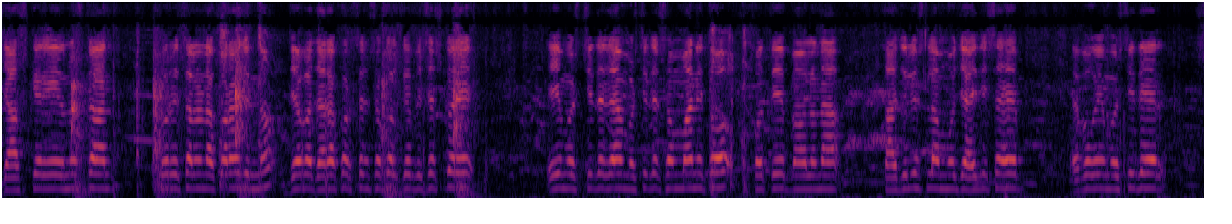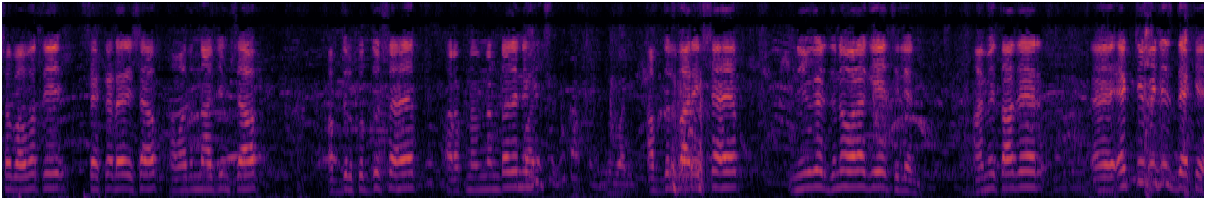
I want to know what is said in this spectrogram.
যে আজকের এই অনুষ্ঠান পরিচালনা করার জন্য। যে বা যারা করছেন সকলকে বিশেষ করে এই মসজিদে যা মসজিদের সম্মানিত খতিব মাওলানা তাজুল ইসলাম মুজাহিদি সাহেব এবং এই মসজিদের সভাপতি সেক্রেটারি সাহেব আমাদের নাজিম সাহেব আব্দুল কুদ্দুস সাহেব আর আপনার নামটা জানি আব্দুল বারিক সাহেব নিয়োগের দিনে ওরা গিয়েছিলেন। আমি তাদের অ্যাক্টিভিটিস দেখে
